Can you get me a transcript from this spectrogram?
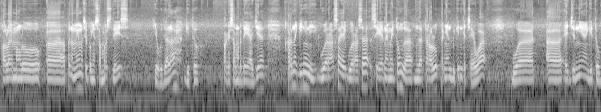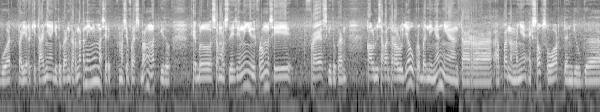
Kalau emang lu uh, apa namanya masih punya summer days ya udahlah gitu pakai summer day aja. Karena gini nih gue rasa ya gue rasa CNM itu nggak nggak terlalu pengen bikin kecewa buat uh, agentnya gitu buat player kitanya gitu kan. Karena kan ini masih masih fresh banget gitu. Kabel summer days ini uniform masih fresh gitu kan. Kalau misalkan terlalu jauh perbandingannya antara apa namanya of Sword dan juga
